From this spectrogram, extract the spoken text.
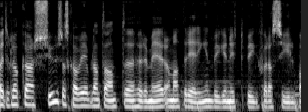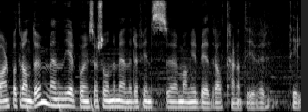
Og etter klokka sju så skal vi bl.a. Eh, høre mer om at regjeringen bygger nytt bygg for asylbarn på Trandum, men hjelpeorganisasjonene mener det finnes eh, mange bedre alternativer til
